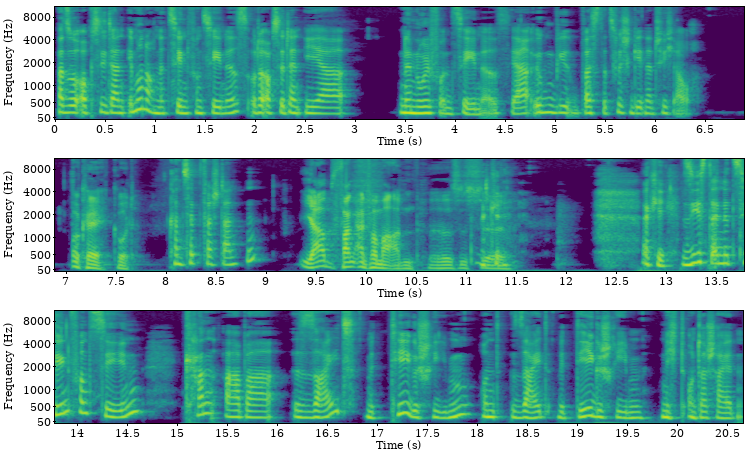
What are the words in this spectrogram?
Also ob sie dann immer noch eine 10 von 10 ist oder ob sie dann eher eine 0 von 10 ist. Ja, irgendwie was dazwischen geht natürlich auch. Okay, gut. Konzept verstanden? Ja, fang einfach mal an. Das ist, okay. Äh okay, sie ist eine 10 von 10, kann aber seit mit T geschrieben und seit mit D geschrieben nicht unterscheiden.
